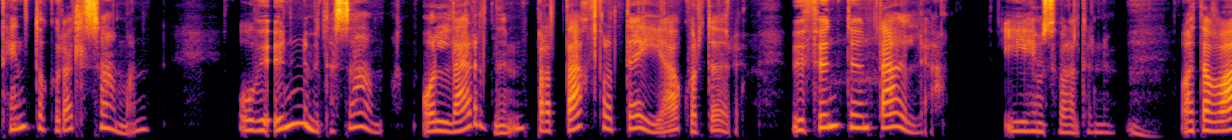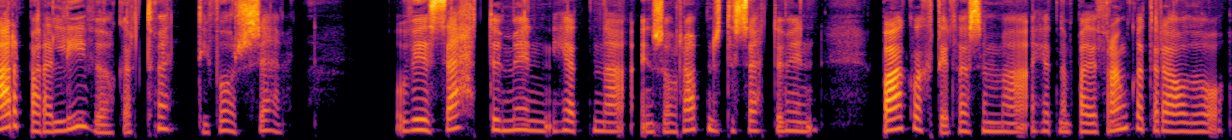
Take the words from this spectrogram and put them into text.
teindi okkur öll saman og við unnum þetta saman og lærðum bara dag frá degi á hvert öðru. Við fundum daglega í heimsvaraldrinum mm. og þetta var bara lífið okkar 24-7 og við settum inn hérna eins og rafnustu settum inn bakvaktir þar sem að hérna bæði framkvæmtaráð og,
